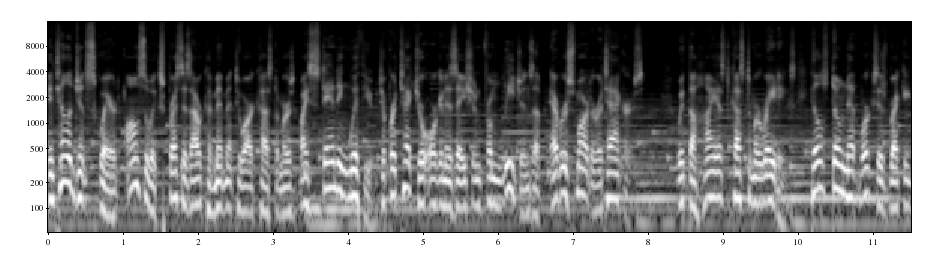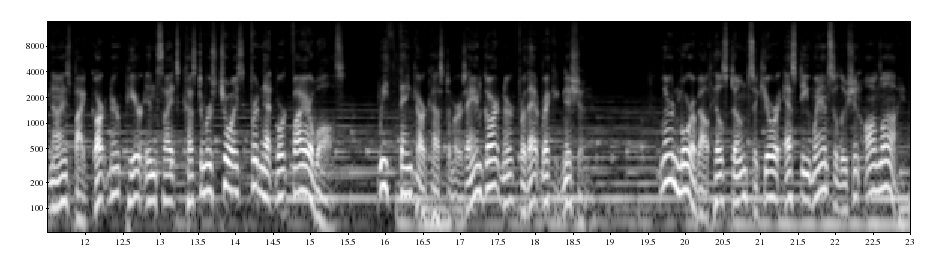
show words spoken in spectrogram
Intelligence Squared also expresses our commitment to our customers by standing with you to protect your organization from legions of ever smarter attackers. With the highest customer ratings, Hillstone Networks is recognized by Gartner Peer Insights Customer's Choice for Network Firewalls. We thank our customers and Gartner for that recognition. Learn more about Hillstone's secure SD-WAN solution online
